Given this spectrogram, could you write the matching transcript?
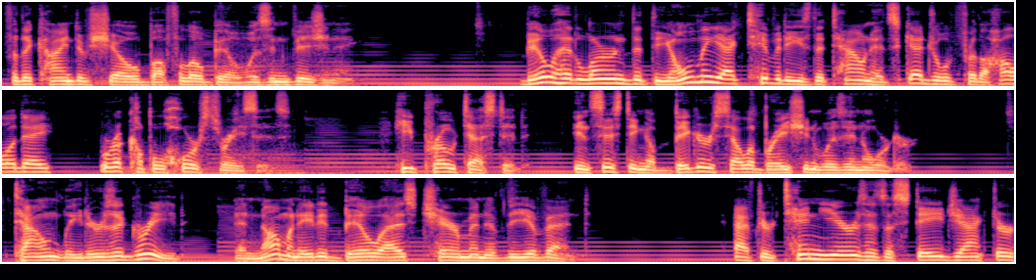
for the kind of show Buffalo Bill was envisioning. Bill had learned that the only activities the town had scheduled for the holiday were a couple horse races. He protested, insisting a bigger celebration was in order. Town leaders agreed and nominated Bill as chairman of the event. After 10 years as a stage actor,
